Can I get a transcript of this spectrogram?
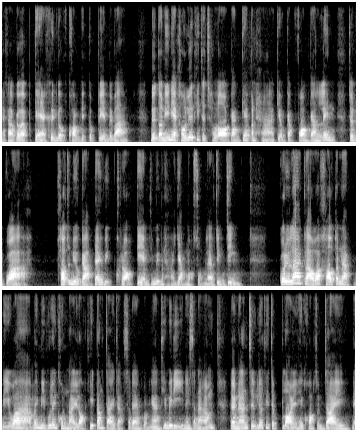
นะครับก็แบบแก่ขึ้นก็ความคิดก็เปลี่ยนไปบ้าง โดยตอนนี้เนี่ยเขาเลือกที่จะชะลอการแก้ปัญหาเกี่ยวกับฟอร์มการเล่นจนกว่า เขาจะมีโอกาสได้วิเคราะห์เกมที่มีปัญหาอย่างเหมาะสมแล้วจริง ๆ กัวเดล่ากล่าวว่าเขาตระหนักดีว่าไม่มีผู้เล่นคนไหนหรอกที่ตั้งใจจะแสดงผลงานที่ไม่ดีในสนาม ดังนั้นจึงเลือกที่จะปล่อยให้ความสนใจใน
